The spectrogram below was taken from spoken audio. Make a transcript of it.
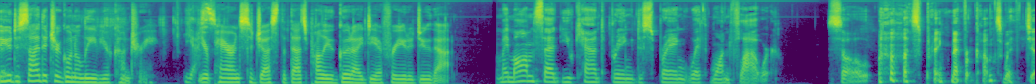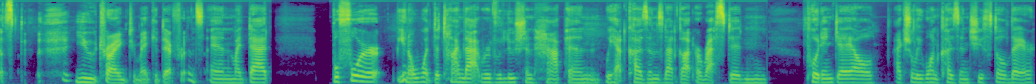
you decide that you're going to leave your country. Yes. Your parents suggest that that's probably a good idea for you to do that. My mom said you can't bring the spring with one flower. So spring never comes with just you trying to make a difference. And my dad, before, you know, what the time that revolution happened, we had cousins that got arrested and put in jail. Actually, one cousin, she's still there.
